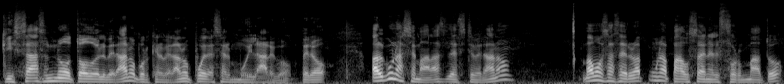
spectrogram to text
quizás no todo el verano, porque el verano puede ser muy largo, pero algunas semanas de este verano vamos a hacer una, pausa en el formato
